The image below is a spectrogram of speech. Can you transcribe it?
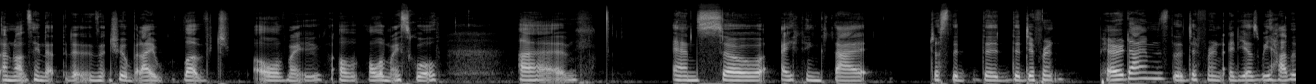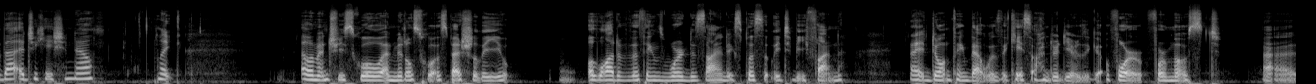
I'm not saying that, that it isn't true, but I loved all of my all, all of my school, um, and so I think that just the, the the different paradigms, the different ideas we have about education now, like elementary school and middle school especially, a lot of the things were designed explicitly to be fun. I don't think that was the case 100 years ago for, for most uh,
